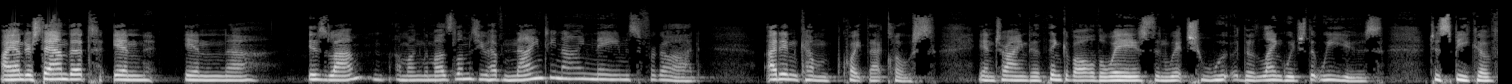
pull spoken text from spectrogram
I understand that in in uh, Islam, among the Muslims, you have 99 names for God. I didn't come quite that close in trying to think of all the ways in which the language that we use to speak of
